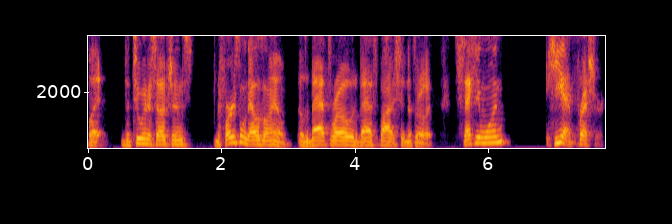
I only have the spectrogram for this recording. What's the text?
but the two interceptions, the first one that was on him. It was a bad throw, a bad spot, shouldn't have thrown it. Second one, he had pressure.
